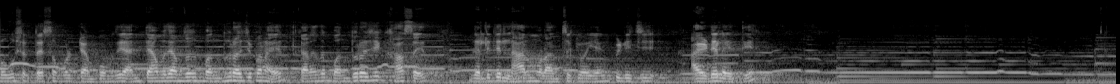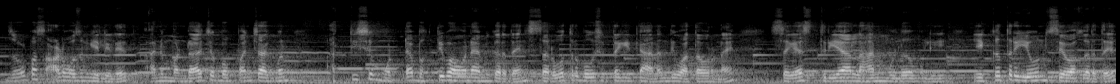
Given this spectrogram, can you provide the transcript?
बघू शकताय समोर टेम्पोमध्ये. आणि त्यामध्ये आमचं बंधुराजे पण आहेत. कारण ते बंधुराजे खास आहेत. गल्लीतील लहान मुलांचं किंवा यंग पिढीचे आयडियल आहेत ते. जवळपास आठ वाजून गेलेले आहेत आणि मंडळाच्या बाप्पांचे आगमन अतिशय मोठ्या भक्तिभावाने आम्ही करत आहे. आणि सर्वत्र बघू शकता की इथे आनंदी वातावरण आहे. सगळ्या स्त्रिया लहान मुलं मुली एकत्र येऊन सेवा करत आहेत.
